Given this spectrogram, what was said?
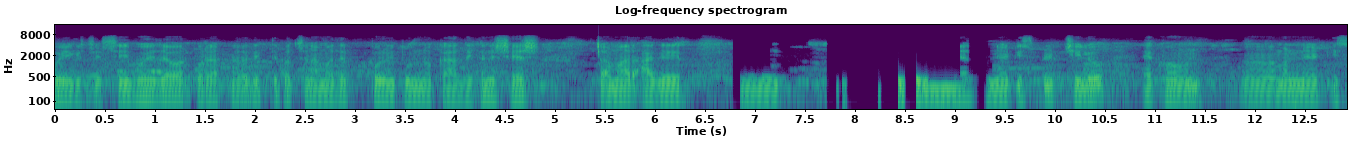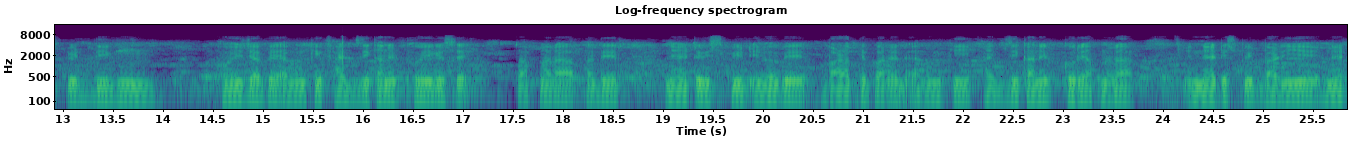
হয়ে গেছে। সেভ হয়ে যাওয়ার পরে আপনারা দেখতে পাচ্ছেন আমাদের পরিপূর্ণ কাজ এখানে শেষ। আমার আগের নেট স্পিড ছিল। এখন আমার নেট স্পিড দ্বিগুণ। হয়ে যাবে এবং কি ফাইভ জি কানেক্ট হয়ে গেছে, তো আপনারা আপনাদের নেটের স্পিড এভাবে বাড়াতে পারেন এবং কি ফাইভ জি কানেক্ট করে আপনারা নেট স্পিড বাড়িয়ে নেট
